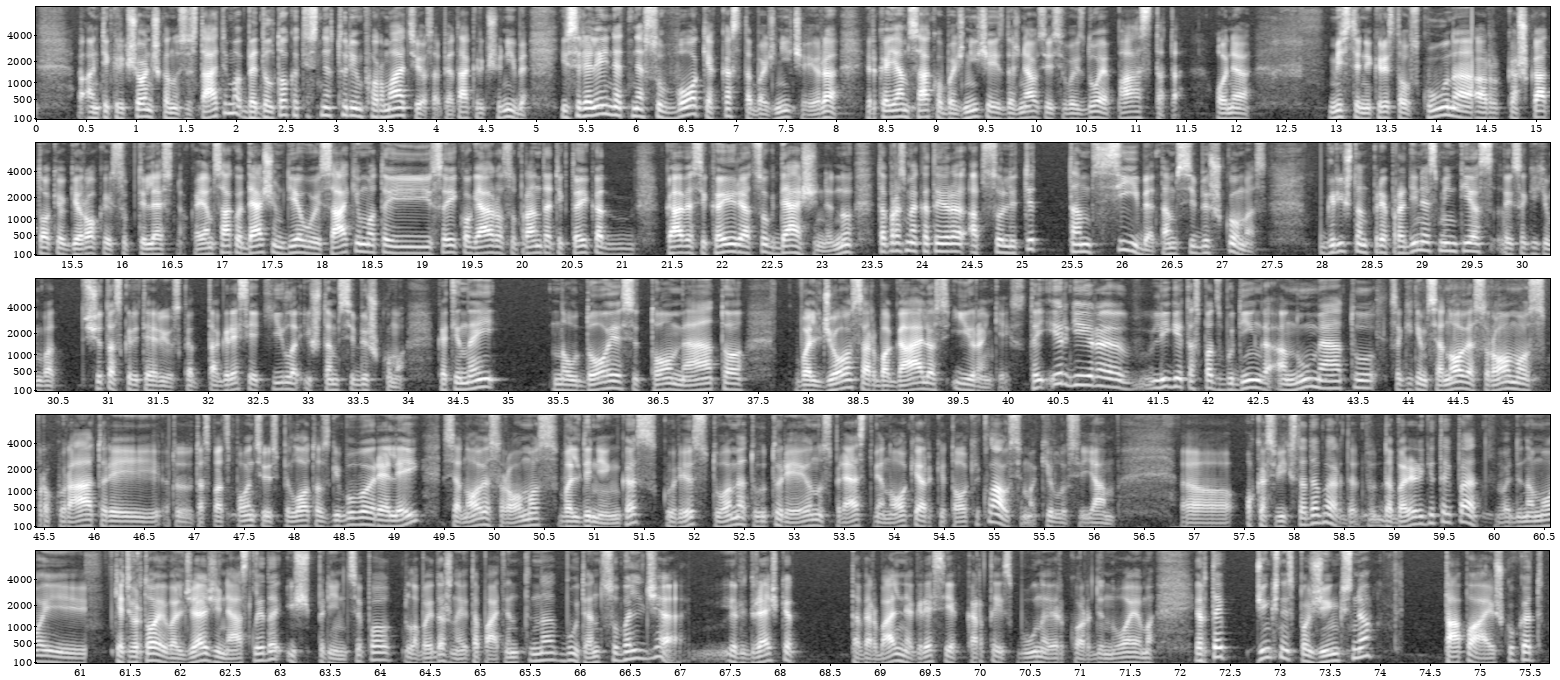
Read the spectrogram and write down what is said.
antikrikščionišką nusistatymą, bet dėl to, kad jis neturi informacijos apie tą krikščionybę. Jis realiai net nesuvokia, kas ta bažnyčia yra. Ir kai jam sako bažnyčia, jis dažniausiai įsivaizduoja pastatą, o ne mistinį Kristaus kūną ar kažką tokio gerokai subtilesnio. Kai jam sako dešimt dievų įsakymo, tai jisai ko gero supranta tik tai, kad gavęs į kairę atsuk dešinį. Nu, ta prasme, kad tai yra absoliuti tamsybė, tamsybiškumas. Grįžtant prie pradinės minties, tai sakykime, va, šitas kriterijus, kad ta agresija kyla iš tamsybiškumo, kad jinai naudojasi to meto valdžios arba galios įrankiais. Tai irgi yra lygiai tas pats būdinga anų metų, sakykime, senovės Romos prokuratoriai, tas pats Poncijus Pilotosgi buvo realiai senovės Romos valdininkas, kuris tuo metu turėjo nuspręsti vienokį ar kitokį klausimą kilusi jam. O kas vyksta dabar? Dabar irgi taip pat vadinamoji ketvirtoji valdžia, žiniasklaida iš principo labai dažnai tapatintina būtent su valdžia. Ir reiškia, ta verbalinė agresija kartais būna ir koordinuojama. Ir taip žingsnis po žingsnio tapo aišku, kad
